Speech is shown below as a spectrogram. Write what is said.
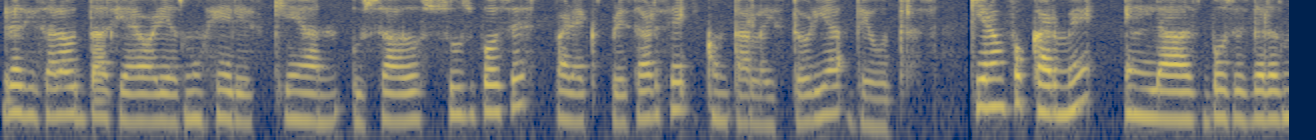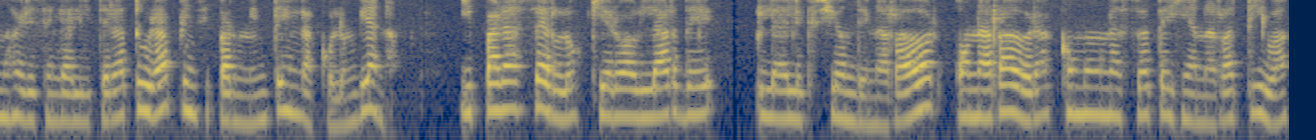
gracias a la audacia de varias mujeres que han usado sus voces para expresarse y contar la historia de otras. Quiero enfocarme en las voces de las mujeres en la literatura, principalmente en la colombiana. Y para hacerlo quiero hablar de la elección de narrador o narradora como una estrategia narrativa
